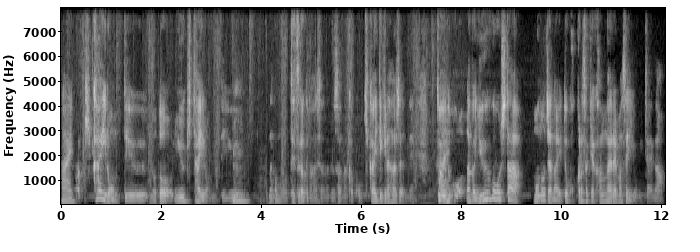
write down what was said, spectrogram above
はい。まあ機械論っていうのと有機体論っていう、うん。なんかもう哲学の話なんだけどさなんかこう機械的な話だよね。というのをなんか融合したものじゃないとこっから先は考えられませんよみたいな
